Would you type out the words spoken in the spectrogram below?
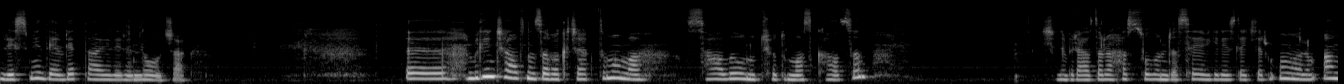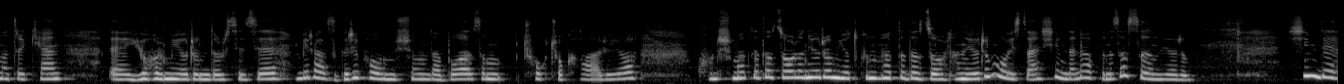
resmi devlet dairelerinde olacak. Ee, bilinçaltınıza bakacaktım ama sağlığı unutuyordum az kalsın. Şimdi biraz da rahatsız olunca sevgili izleyicilerim umarım anlatırken e, yormuyorumdur sizi. Biraz grip olmuşum da boğazım çok çok ağrıyor. Konuşmakta da zorlanıyorum, yutkunmakta da zorlanıyorum. O yüzden şimdiden affınıza sığınıyorum. Şimdi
